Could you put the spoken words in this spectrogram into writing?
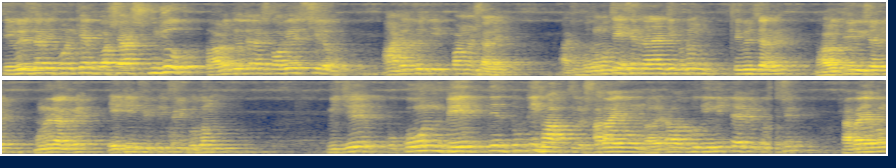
সিভিল সার্ভিস পরীক্ষায় বসার সুযোগ ভারতীয়দের কাছে কবে এসেছিল? আঠারোশো তিপ্পান্ন সালে। আচ্ছা প্রথম হচ্ছে এস এন ব্যানার্জি, প্রথম সিভিল সার্ভেন্ট ভারতীয় হিসাবে মনে রাখবে এইটিন ফিফটি থ্রি প্রথম। নিজের কোন বেদের দুটি ভাগ ছিল, সাদা এবং কালো এটা অদ্ভুত ইউনিক টাইপের কোশ্চেন সাদা এবং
